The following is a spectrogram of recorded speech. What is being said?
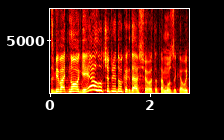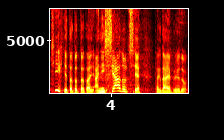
сбивать ноги. Я лучше приду, когда все, вот эта музыка утихнет, это, это, это. они сядут все, тогда я приду.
